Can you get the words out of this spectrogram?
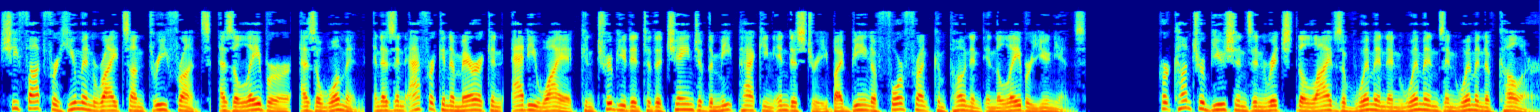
She fought for human rights on three fronts, as a laborer, as a woman, and as an African American. Addie Wyatt contributed to the change of the meatpacking industry by being a forefront component in the labor unions. Her contributions enriched the lives of women and women's and women of color.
